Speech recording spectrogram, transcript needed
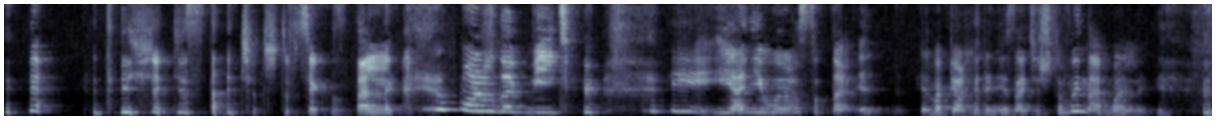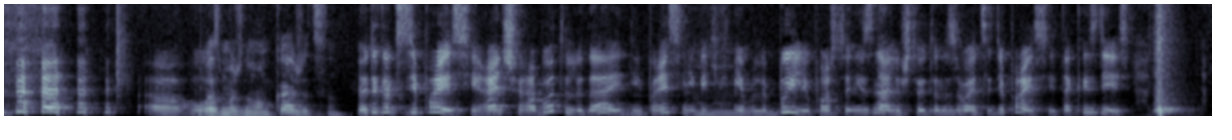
это еще не значит, что всех остальных можно бить. И, и они вырастут на... Э, во-первых, это не значит, что вы нормальный. А, Возможно, вам кажется. Но это как с депрессией. Раньше работали, да, и депрессий никаких не было. Были, просто не знали, что это называется депрессией. Так и здесь.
